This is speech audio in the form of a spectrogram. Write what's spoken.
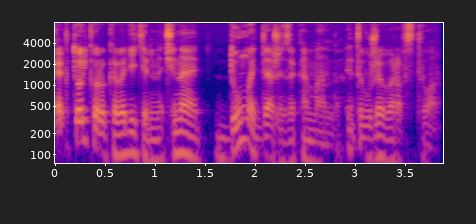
как только руководитель начинает думать даже за команду, это уже воровство.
